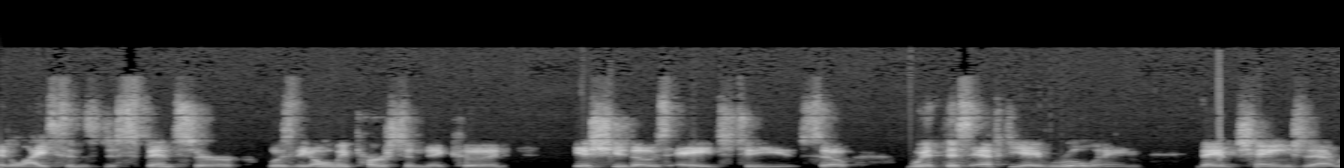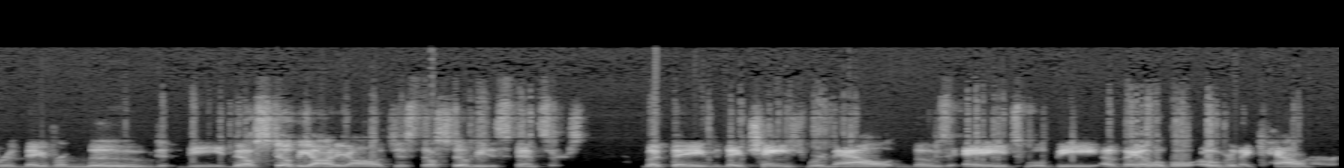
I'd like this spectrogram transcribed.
a licensed dispenser was the only person that could issue those aids to you. So with this FDA ruling, they've changed that. They've removed the. They'll still be audiologists. They'll still be dispensers, but they've they've changed where now those aids will be available over the counter,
